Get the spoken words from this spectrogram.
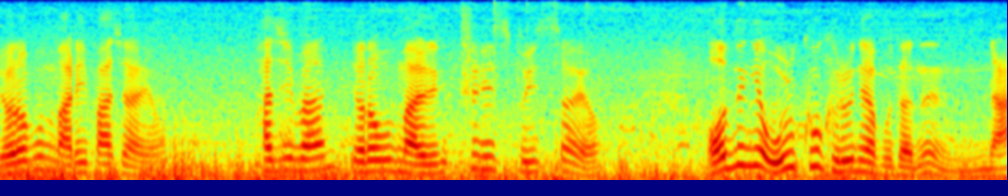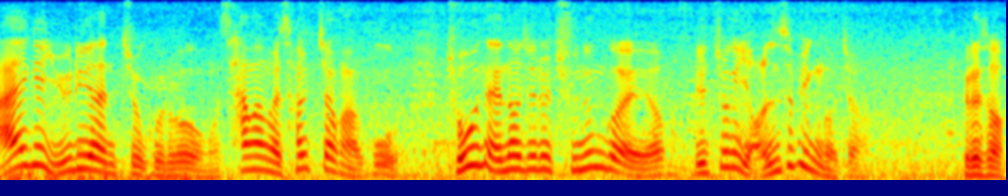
여러분 말이 맞아요. 하지만 여러분 말이 틀릴 수도 있어요 어느 게 옳고 그르냐 보다는 나에게 유리한 쪽으로 상황을 설정하고 좋은 에너지를 주는 거예요. 일종의 연습인 거죠. 그래서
